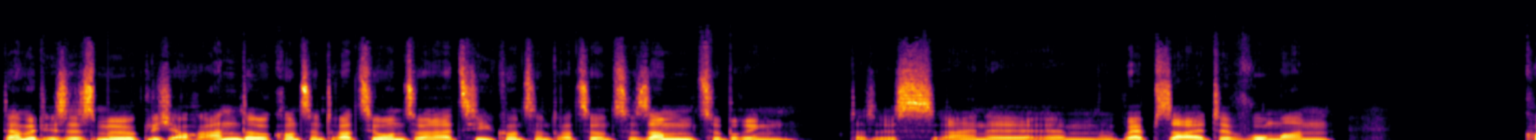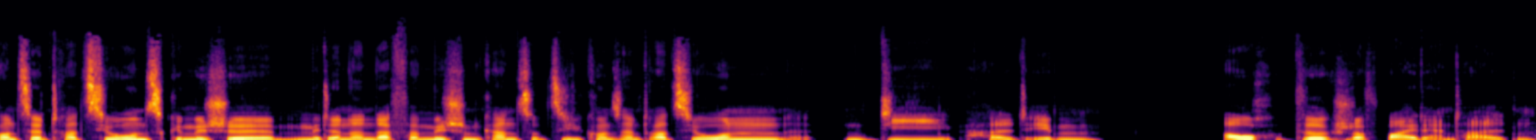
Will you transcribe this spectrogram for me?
Damit ist es möglich, auch andere Konzentrationen zu einer Zielkonzentration zusammenzubringen. Das ist eine ähm, Webseite, wo man Konzentrationsgemische miteinander vermischen kann zu Zielkonzentrationen, die halt eben auch Wirkstoff beide enthalten.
